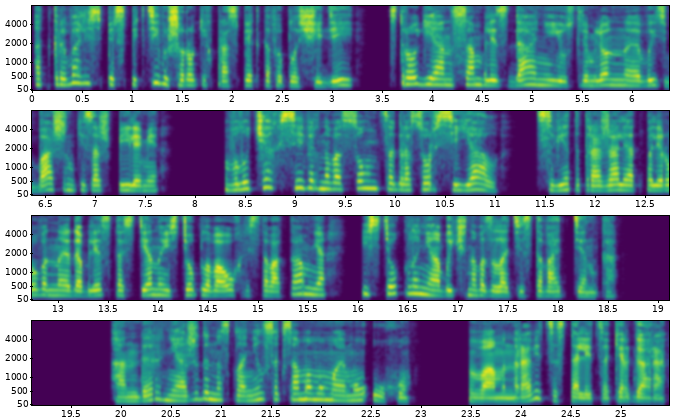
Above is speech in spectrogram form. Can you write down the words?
открывались перспективы широких проспектов и площадей, строгие ансамбли зданий и устремленные ввысь башенки со шпилями — в лучах северного солнца Гроссор сиял, свет отражали отполированные до блеска стены из теплого охристого камня и стекла необычного золотистого оттенка. Андер неожиданно склонился к самому моему уху. «Вам нравится столица Кергара?»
